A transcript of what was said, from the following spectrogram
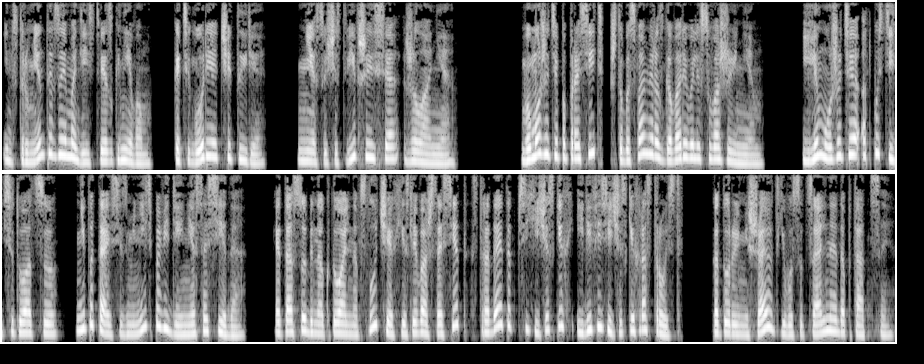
Инструменты взаимодействия с гневом. Категория 4. Несуществившиеся желания. Вы можете попросить, чтобы с вами разговаривали с уважением. Или можете отпустить ситуацию, не пытаясь изменить поведение соседа. Это особенно актуально в случаях, если ваш сосед страдает от психических или физических расстройств которые мешают его социальной адаптации.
